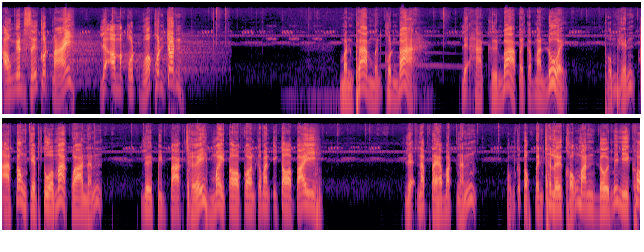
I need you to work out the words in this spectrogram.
เอาเงินซื้อกฎหมาย แล้วเอามากดหัวคนจน มันพร่ำเหมือนคนบ้า และหากคืนบ้าไปกับมันด้วย ผมเห็นอาจต้องเจ็บตัวมากกว่านั้น เลยปิดปากเฉยไม่ต่อกรกับมันอีกต่อไป และนับแต่บัดนั้น ผมก็ตกเป็นเฉลยของมันโดยไม่มีข้อ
